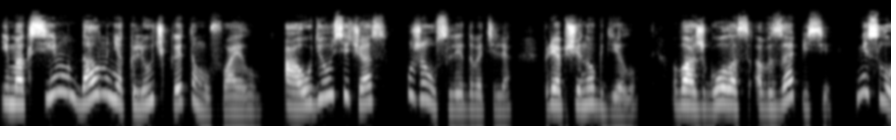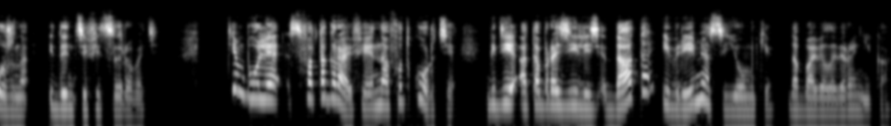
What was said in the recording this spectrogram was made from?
И Максим дал мне ключ к этому файлу. Аудио сейчас уже у следователя, приобщено к делу. Ваш голос в записи несложно идентифицировать. Тем более с фотографией на фудкорте, где отобразились дата и время съемки, добавила Вероника.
